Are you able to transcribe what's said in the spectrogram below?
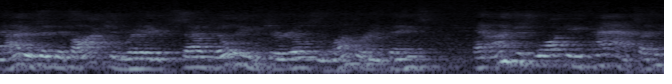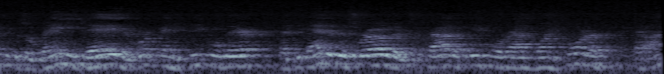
And I was at this auction where they would sell building materials and lumber and things. And I'm just walking past. I think it was a rainy day. There weren't many people there. At the end of this road, there was a crowd of people around one corner. And I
